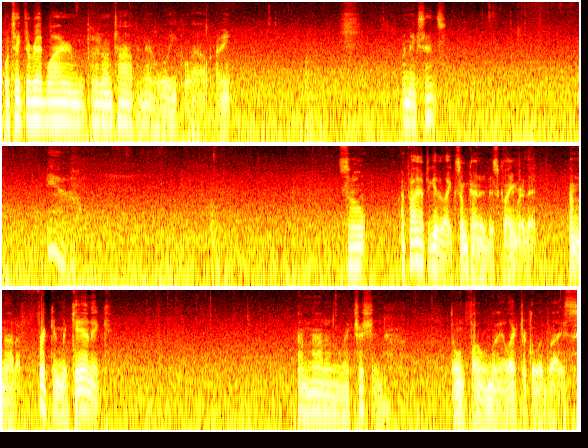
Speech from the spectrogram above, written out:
we'll take the red wire and we'll put it on top and that will equal out, right? That makes sense? Yeah. So, I probably have to give like some kind of disclaimer that I'm not a freaking mechanic. I'm not an electrician. Don't follow my electrical advice.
